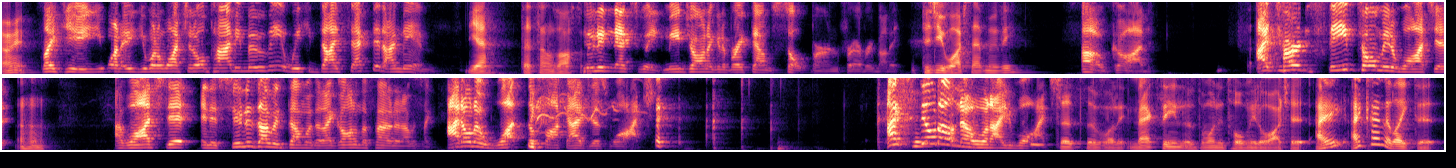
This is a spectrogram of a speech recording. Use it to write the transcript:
All right. like you. You want to you want to watch an old timey movie and we can dissect it. I'm in. Yeah, that sounds awesome. Tune in next week. Me and John are going to break down Saltburn for everybody. Did you watch that movie? Oh God. I turned. Steve told me to watch it. Uh huh. I watched it, and as soon as I was done with it, I got on the phone and I was like, I don't know what the fuck I just watched. I still don't know what I watched. That's so funny. Maxine is the one who told me to watch it. I I kind of liked it,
